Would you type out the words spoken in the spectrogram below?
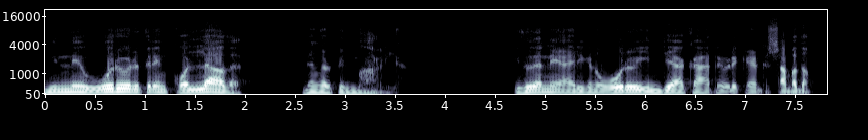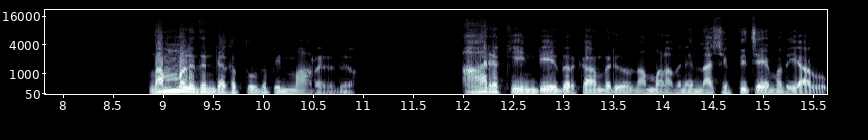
നിന്നെ ഓരോരുത്തരെയും കൊല്ലാതെ ഞങ്ങൾ പിന്മാറില്ല. ഇത് തന്നെയായിരിക്കണം ഓരോ ഇന്ത്യക്കാരനും എടുക്കേണ്ട ശപഥം. നമ്മൾ ഇതിന്റെ അകത്തുനിന്ന് പിന്മാറരുത്. ആരൊക്കെ ഇന്ത്യയെ എതിർക്കാൻ വരുന്നു നമ്മൾ അവനെ നശിപ്പിച്ചേ മതിയാകൂ.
